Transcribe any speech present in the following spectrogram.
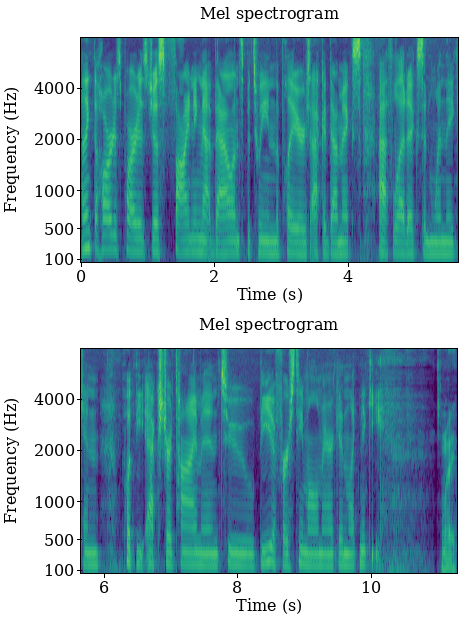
I think the hardest part is just finding that balance between the player's academics, athletics, and when they can put the extra time into be a first team All American like Nikki. Right.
